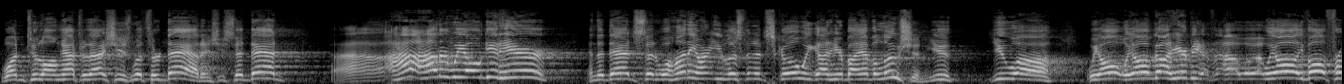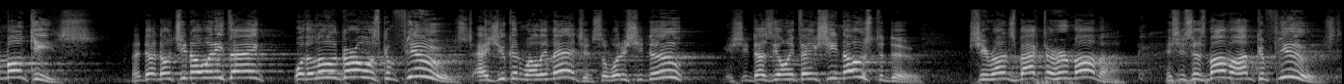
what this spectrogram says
Wasn't too long after that, she was with her dad, and she said, Dad, uh, how, how did we all get here? And the dad said, Well, honey, aren't you listening at school? We got here by evolution. You, you, uh, we all, we all got here, be, uh, we all evolved from monkeys. Uh, don't you know anything? Well, the little girl was confused, as you can well imagine. So what does she do? She does the only thing she knows to do. She runs back to her mama. And she says, Mama, I'm confused.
